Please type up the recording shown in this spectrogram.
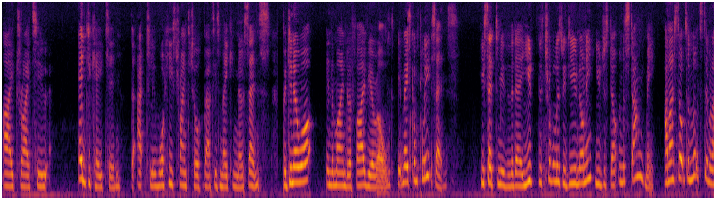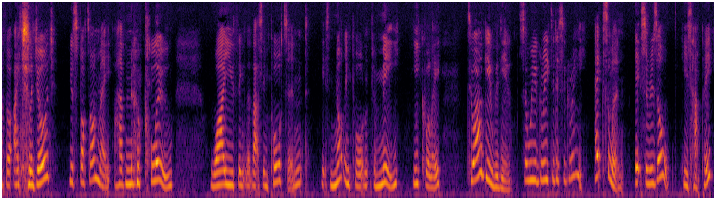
I try to educate him that actually what he's trying to talk about is making no sense. But you know what? In the mind of a five year old, it makes complete sense. He said to me the other day, The trouble is with you, Nonny, you just don't understand me. And I stopped and looked at him and I thought, Actually, George, you're spot on, mate. I have no clue why you think that that's important. It's not important for me, equally, to argue with you. So we agree to disagree. Excellent. It's a result. He's happy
